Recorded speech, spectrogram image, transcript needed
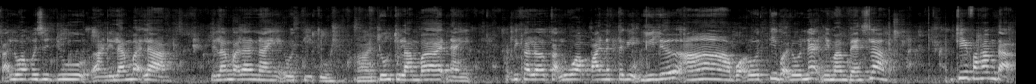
kat luar pun sejuk, ha, dia lambat lah. Dia lambat lah naik roti tu. Ha, dough tu lambat naik. Tapi kalau kat luar panas terik gila, ah ha, buat roti, buat donat memang best lah. Okay, faham tak?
